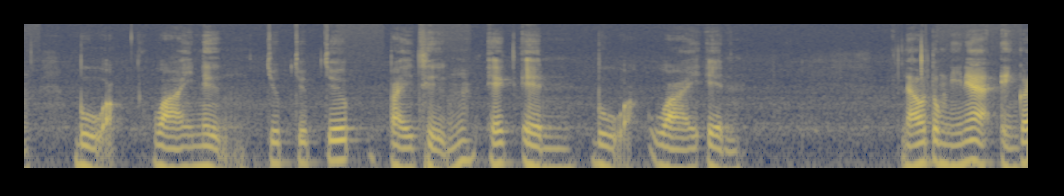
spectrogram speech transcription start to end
1 บวก y 1จุ๊บจุ๊บจุ๊บไปถึง xn บวก yn แล้วตรงนี้เนี่ยเองก็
